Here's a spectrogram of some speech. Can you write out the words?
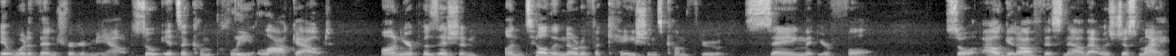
it would have then triggered me out. So it's a complete lockout on your position until the notifications come through saying that you're full. So I'll get off this now. That was just my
